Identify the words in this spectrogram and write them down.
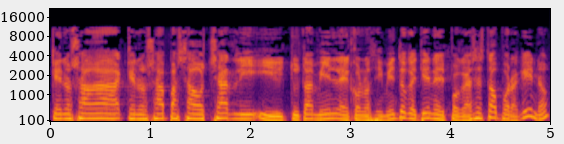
que nos ha, que nos ha pasado Charlie y tú también el conocimiento que tienes, porque has estado por aquí, ¿no?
